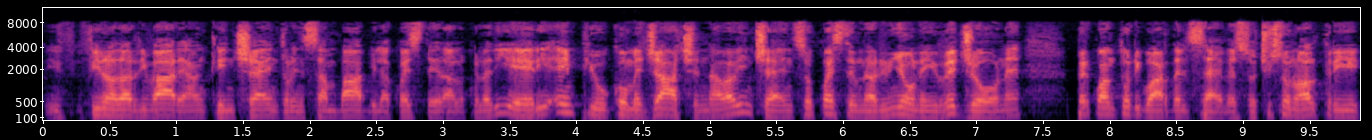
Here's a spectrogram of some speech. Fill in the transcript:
fino ad arrivare anche in centro, in San Babila, questa era quella di ieri, e in più, come già accennava Vincenzo, questa è una riunione in regione per quanto riguarda il Seveso. Ci sono altri,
